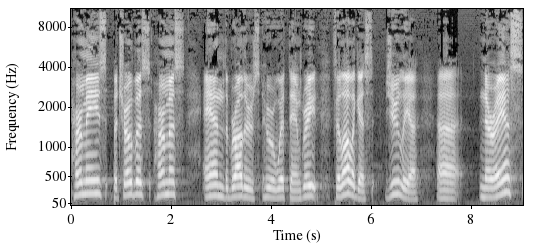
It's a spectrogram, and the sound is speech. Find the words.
Hermes, Patrobas, Hermas, and the brothers who are with them. Greet Philologus, Julia, uh, Nereus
